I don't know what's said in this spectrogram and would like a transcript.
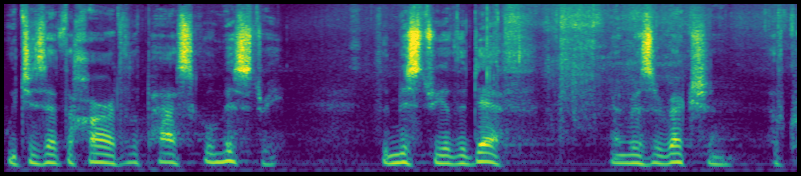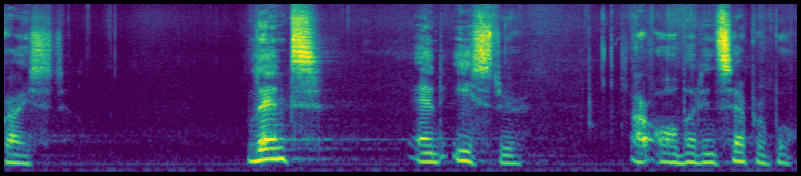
which is at the heart of the paschal mystery, the mystery of the death and resurrection of Christ. Lent and Easter are all but inseparable.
